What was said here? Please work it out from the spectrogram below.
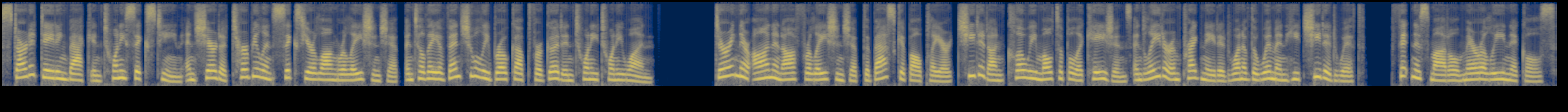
started dating back in 2016 and shared a turbulent six-year-long relationship until they eventually broke up for good in 2021. During their on and off relationship the basketball player cheated on Khloe multiple occasions and later impregnated one of the women he cheated with, fitness model Maralee Nichols.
